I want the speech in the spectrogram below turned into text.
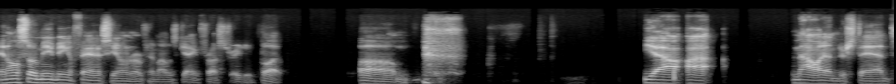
and also me being a fantasy owner of him, I was getting frustrated. But um. yeah, I now I understand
